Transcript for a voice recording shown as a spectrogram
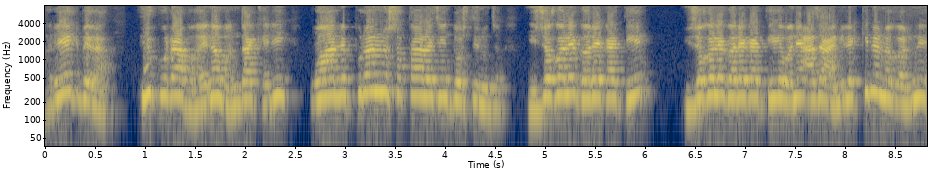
हरेक बेला यो कुरा भएन भन्दाखेरि उहाँहरूले पुरानो सत्तालाई चाहिँ दोष दिनुहुन्छ। हिजोकोले गरेका थिए? हिजोकोले गरेका थिए भने आज हामीले किन नगर्ने?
